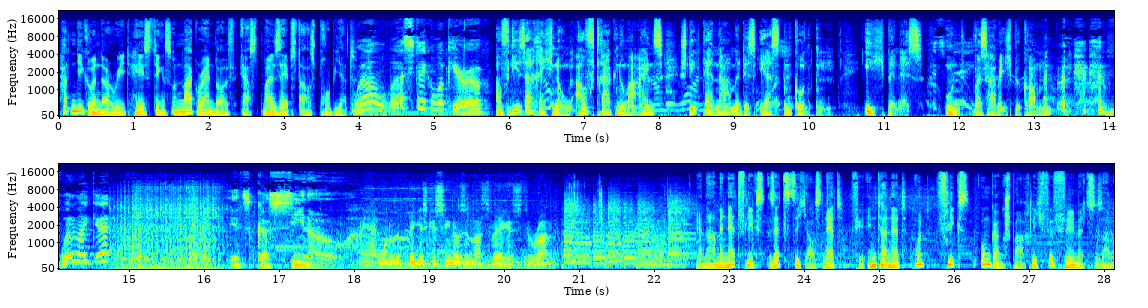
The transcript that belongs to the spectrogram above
hatten die Gründer Reed Hastings und Mark Randolph erst mal selbst ausprobiert. Well, Auf dieser Rechnung, Auftrag Nummer 1, steht der Name des ersten Kunden. Ich bin es. Und was habe ich bekommen? It's casino. I had one of the biggest casinos in Las Vegas to run. Der Name Netflix setzt sich aus Net für Internet und Flix umgangssprachlich für Filme zusammen.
